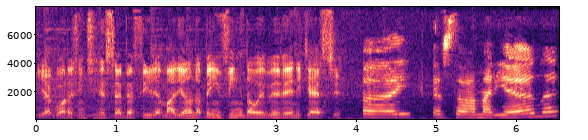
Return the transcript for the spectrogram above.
e agora a gente recebe a filha. Mariana, bem-vinda ao EBVN Cast. Oi, eu sou a Mariana,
